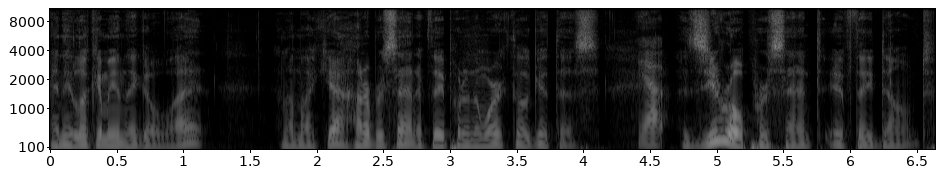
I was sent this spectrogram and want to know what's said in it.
and they look at me and they go, "What?" And I'm like, "Yeah, hundred percent. If they put in the work, they'll get this. Yep, Zero percent if they don't,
